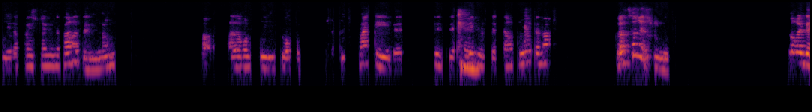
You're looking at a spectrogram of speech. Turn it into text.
אני לא יכולה לנשום עם הדבר הזה, אני לא יכולה לראות ניתוח. שמעתי, וזה כאילו, זה שר בריאות, אמרתי, לא צריך שום. לא רגע,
